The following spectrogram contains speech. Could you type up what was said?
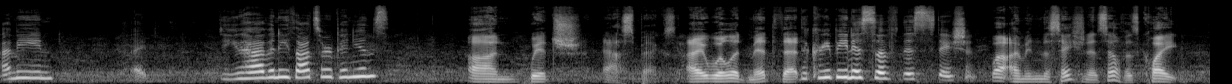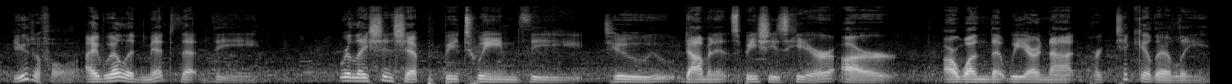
I mean, I, do you have any thoughts or opinions? On which aspects? I will admit that The creepiness of this station. Well, I mean, the station itself is quite beautiful. I will admit that the relationship between the two dominant species here are are one that we are not particularly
